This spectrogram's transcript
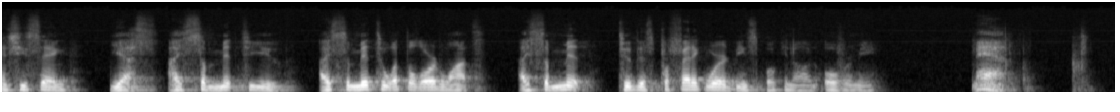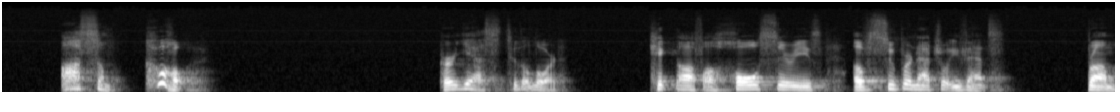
And she's saying, Yes, I submit to you. I submit to what the Lord wants. I submit to this prophetic word being spoken on over me. Man, awesome. Her yes to the Lord kicked off a whole series of supernatural events from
